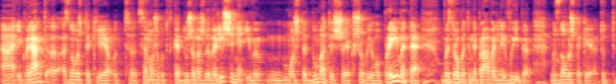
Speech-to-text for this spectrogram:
А, як варіант, е, знову ж таки, от це може бути таке дуже важливе рішення, і ви можете думати, що якщо ви його приймете, ви зробите неправильний вибір. Ну знову ж таки, тут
